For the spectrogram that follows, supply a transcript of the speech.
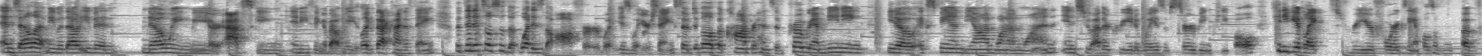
and sell at me without even knowing me or asking anything about me, like that kind of thing. But then it's also that what is the offer? What is what you're saying? So develop a comprehensive program, meaning you know expand beyond one-on-one into other creative ways of serving people. Can you give like three or four examples of, of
